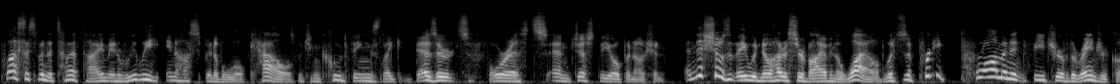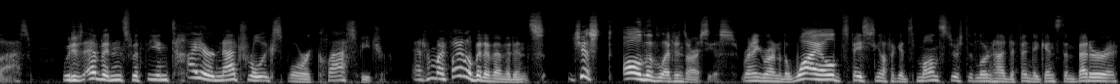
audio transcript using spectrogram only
Plus, they spend a ton of time in really inhospitable locales, which include things like deserts, forests, and just the open ocean. And this shows that they would know how to survive in the wild, which is a pretty prominent feature of the ranger class, which is evidenced with the entire natural explorer class feature. And for my final bit of evidence, just all of Legends Arceus, running around in the wilds, facing off against monsters to learn how to defend against them better,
